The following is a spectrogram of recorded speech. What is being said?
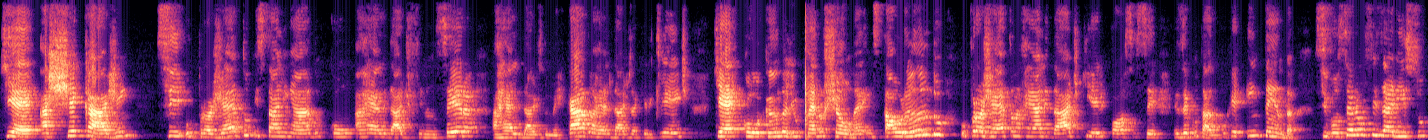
que é a checagem se o projeto está alinhado com a realidade financeira, a realidade do mercado, a realidade daquele cliente, que é colocando ali o pé no chão, né? Instaurando o projeto na realidade que ele possa ser executado. Porque entenda, se você não fizer isso,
